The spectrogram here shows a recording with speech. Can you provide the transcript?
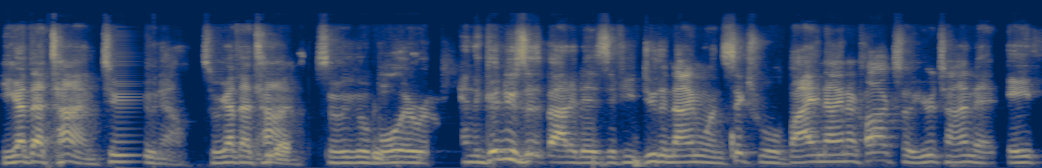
You got that time too now. So we got that time. So we go boiler room. And the good news about it is if you do the 916 rule by nine o'clock, so your time at eight,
